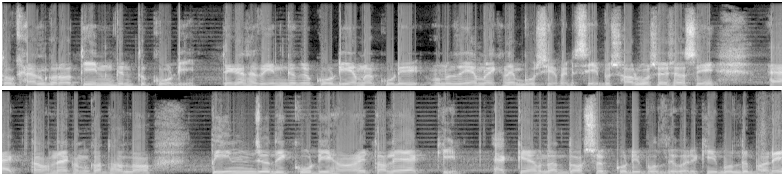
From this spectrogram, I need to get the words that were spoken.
তো খেয়াল করো তিন কিন্তু কোটি, ঠিক আছে? তিন কিন্তু কোটি আমরা কোটি অনুযায়ী আমরা এখানে বসিয়ে ফেলেছি। এবার সর্বশেষ আসি এক। তাহলে এখন কথা হলো, তিন যদি কোটি হয় তাহলে এক কি? এককে আমরা দশক কোটি বলতে পারি। কি বলতে পারি?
